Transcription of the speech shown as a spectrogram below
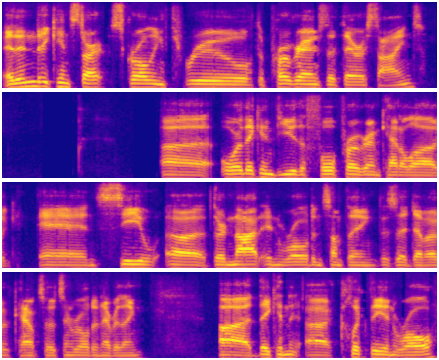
And then they can start scrolling through the programs that they're assigned uh, or they can view the full program catalog and see uh, if they're not enrolled in something. This is a demo account, so it's enrolled in everything. Uh, they can uh, click the enroll,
